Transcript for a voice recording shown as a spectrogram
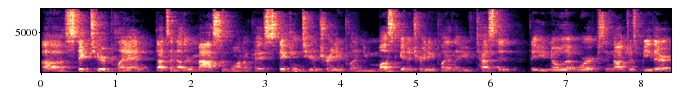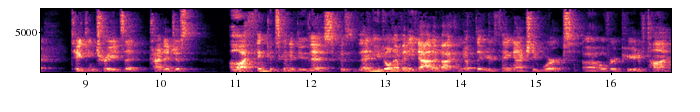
uh, stick to your plan. That's another massive one, okay? Sticking to your trading plan. You must get a trading plan that you've tested, that you know that works, and not just be there taking trades that kind of just, oh, I think it's going to do this, because then you don't have any data backing up that your thing actually works uh, over a period of time.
